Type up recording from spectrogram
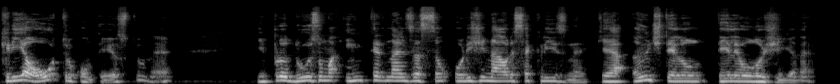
cria outro contexto, né? E produz uma internalização original dessa crise, né? Que é a antiteleologia, né?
